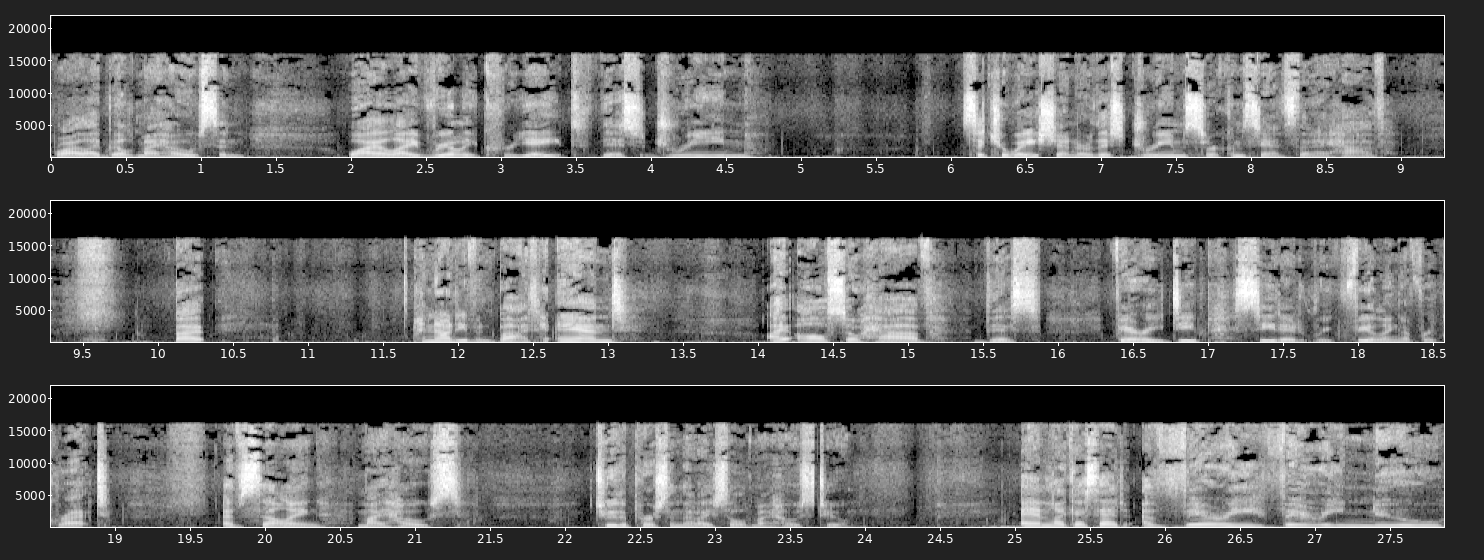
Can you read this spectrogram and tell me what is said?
while I build my house and while I really create this dream situation or this dream circumstance that I have. But, and not even but, and I also have this very deep seated re- feeling of regret of selling my house to the person that I sold my house to. And like I said, a very, very new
